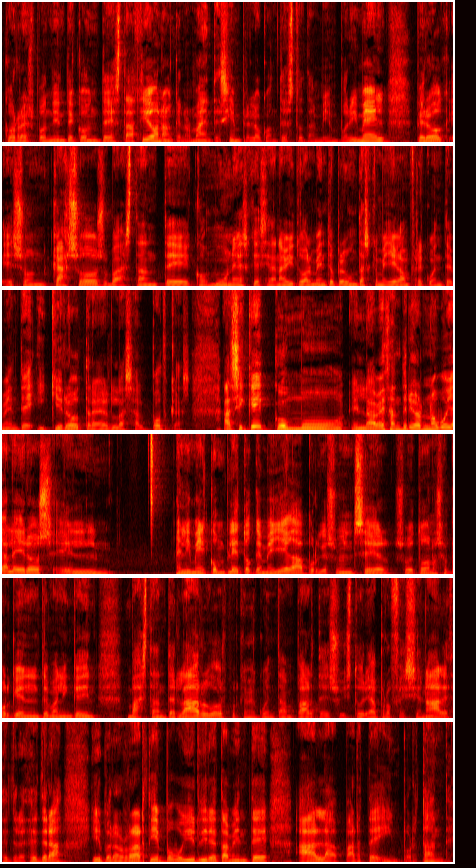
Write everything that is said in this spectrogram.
correspondiente contestación, aunque normalmente siempre lo contesto también por email, pero son casos bastante comunes que se dan habitualmente o preguntas que me llegan frecuentemente y quiero traerlas al podcast. Así que como en la vez anterior no voy a leeros el, el email completo que me llega, porque suelen ser, sobre todo no sé por qué en el tema LinkedIn, bastante largos, porque me cuentan parte de su historia profesional, etcétera, etcétera, y para ahorrar tiempo voy a ir directamente a la parte importante.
